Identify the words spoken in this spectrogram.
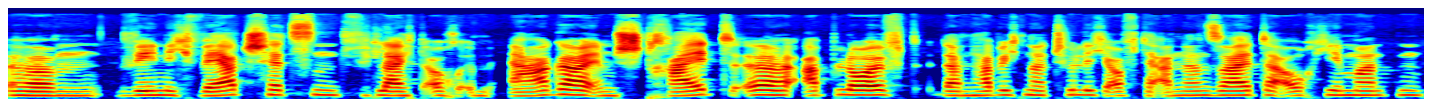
ähm, wenig wertschätzend, vielleicht auch im Ärger, im Streit äh, abläuft, dann habe ich natürlich auf der anderen Seite auch jemanden,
